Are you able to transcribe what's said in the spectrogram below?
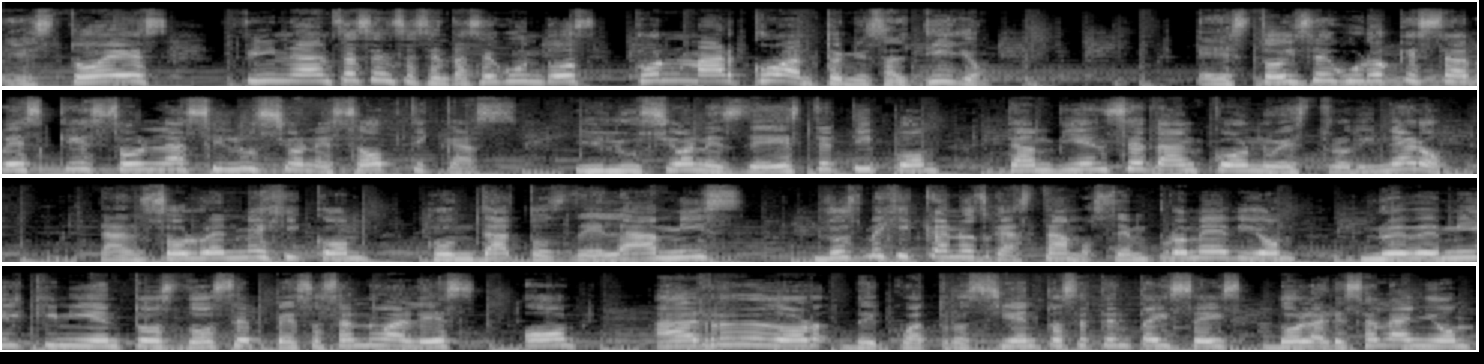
Esto es Finanzas en 60 Segundos con Marco Antonio Saltillo. Estoy seguro que sabes qué son las ilusiones ópticas. Ilusiones de este tipo también se dan con nuestro dinero. Tan solo en México, con datos de la AMIS, los mexicanos gastamos en promedio 9.512 pesos anuales o alrededor de 476 dólares al año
